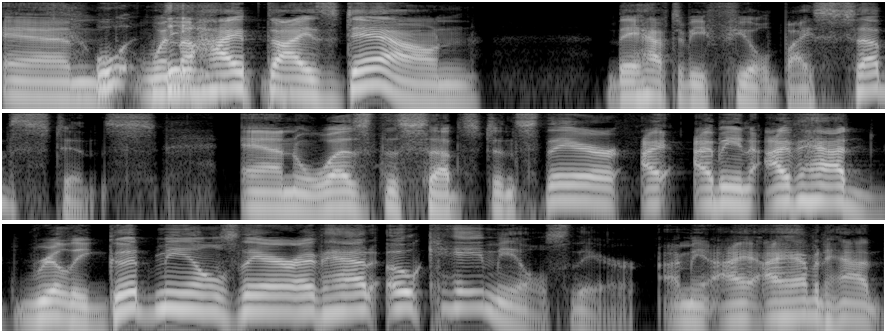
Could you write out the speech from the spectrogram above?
and Well, when the hype dies down they have to be fueled by substance and was the substance there. I i mean i've had really good meals there. I've had okay meals there. I mean i i haven't had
